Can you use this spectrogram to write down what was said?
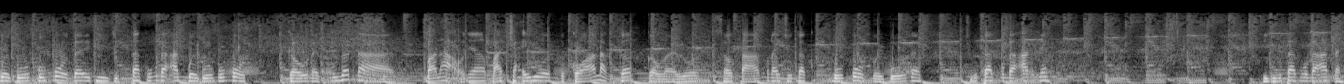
14 41 đây thì chúng ta cũng đã ăn 14 41 cầu này cũng rất là bá đạo nha, bá cháy luôn, và quá đẳng cấp cầu này luôn. 68 hôm nay chúng ta có 41 14 này chúng ta cũng đã ăn nhé thì chúng ta cũng đã ăn này.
